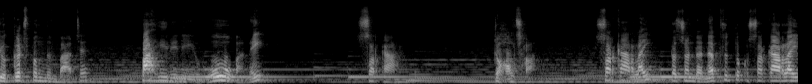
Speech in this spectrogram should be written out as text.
यो गठबन्धनबाट बाहिरिने हो भने सरकार टहल्छ सरकारलाई प्रचण्ड नेतृत्वको सरकारलाई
